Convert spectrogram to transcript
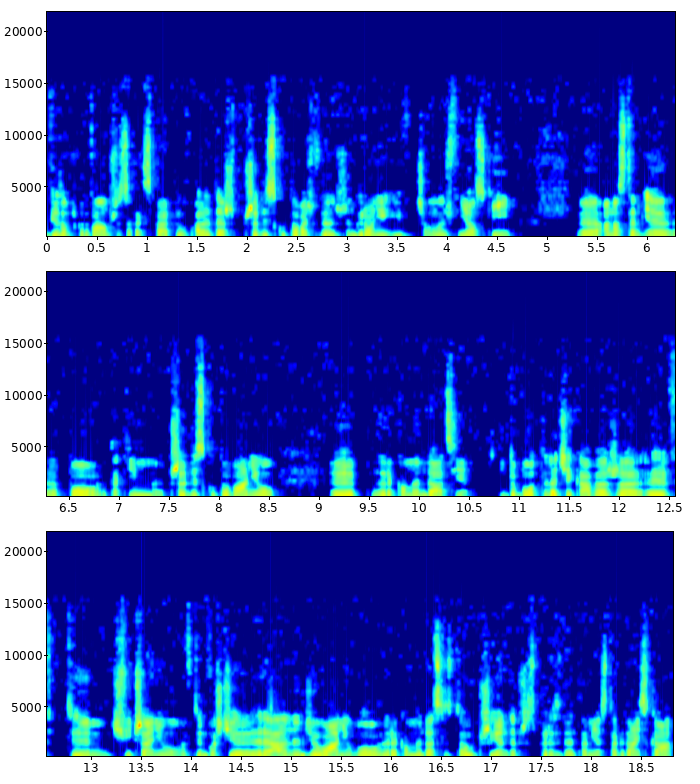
wiedzą przygotowaną przez ekspertów, ale też przedyskutować w wewnętrznym gronie i wyciągnąć wnioski, a następnie po takim przedyskutowaniu rekomendacje. I to było tyle ciekawe, że w tym ćwiczeniu, w tym właściwie realnym działaniu, bo rekomendacje zostały przyjęte przez prezydenta miasta Gdańska,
